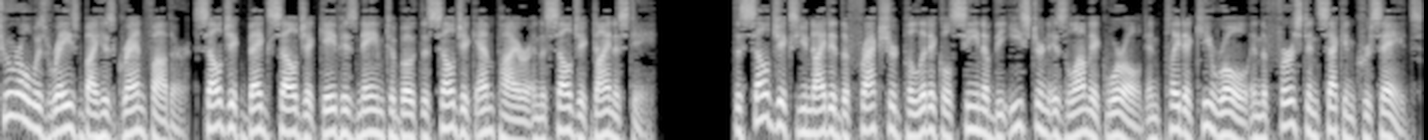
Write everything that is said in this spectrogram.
Tughril was raised by his grandfather, Seljuk Beg Seljuk gave his name to both the Seljuk Empire and the Seljuk dynasty. The Seljuks united the fractured political scene of the Eastern Islamic world and played a key role in the First and Second Crusades.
